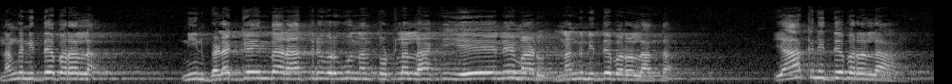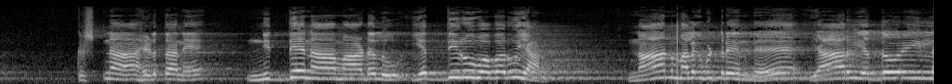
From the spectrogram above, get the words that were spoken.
ನಂಗೆ ನಿದ್ದೆ ಬರಲ್ಲ. ನೀನು ಬೆಳಗ್ಗೆಯಿಂದ ರಾತ್ರಿವರೆಗೂ ನನ್ನ ತೊಟ್ಲಲ್ಲಿ ಹಾಕಿ ಏನೇ ಮಾಡು, ನಂಗೆ ನಿದ್ದೆ ಬರಲ್ಲ ಅಂದ. ಯಾಕೆ ನಿದ್ದೆ ಬರಲ್ಲ? ಕೃಷ್ಣ ಹೇಳ್ತಾನೆ ನಿದ್ದೆ ನಾ ಮಾಡಲು ಎದ್ದಿರುವವರು ಯಾರು? ನಾನು ಮಲಗಿಬಿಟ್ರೆ ಅಂದೆ ಯಾರು ಎದ್ದವರೇ ಇಲ್ಲ.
